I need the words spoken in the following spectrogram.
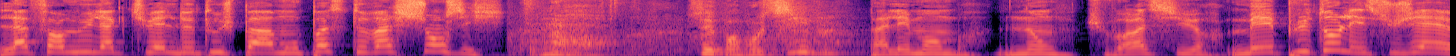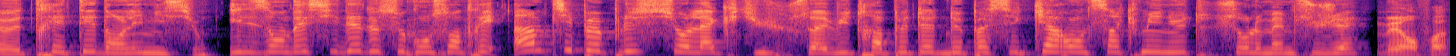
la formule actuelle de Touche pas à mon poste va changer. C'est pas possible Pas les membres, non, je vous rassure, mais plutôt les sujets euh, traités dans l'émission. Ils ont décidé de se concentrer un petit peu plus sur l'actu. Ça évitera peut-être de passer 45 minutes sur le même sujet. Mais enfin,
